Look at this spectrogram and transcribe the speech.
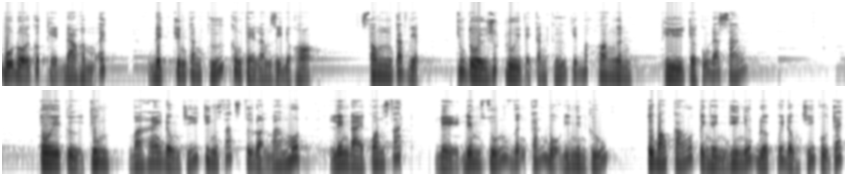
Bộ đội có thể đào hầm ếch, Địch trên căn cứ không thể làm gì được họ. Xong các việc, Chúng tôi rút lui về căn cứ phía Bắc Hoa Ngân, Thì trời cũng đã sáng. Tôi cử Trung và hai đồng chí trinh sát sư đoàn 31 lên đài quan sát để đêm xuống dẫn cán bộ đi nghiên cứu. Tôi báo cáo tình hình ghi nhớ được với đồng chí phụ trách,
